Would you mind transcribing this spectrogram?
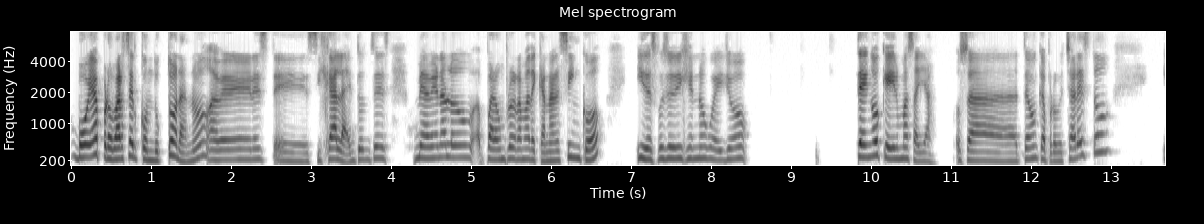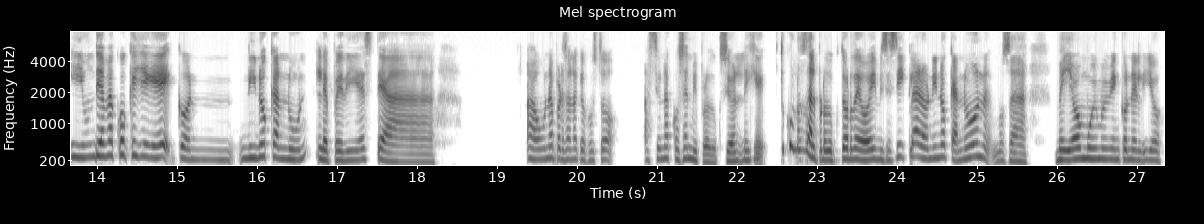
voy a probar ser conductora, ¿no? A ver, este, si jala. Entonces, me habían hablado para un programa de Canal 5 y después yo dije, no, güey, yo tengo que ir más allá. O sea, tengo que aprovechar esto. Y un día me acuerdo que llegué con Nino Canún, le pedí este a, a una persona que justo hacía una cosa en mi producción. Le dije, ¿tú conoces al productor de hoy? Y me dice, sí, claro, Nino Canún. O sea, me llevo muy, muy bien con él. Y yo,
